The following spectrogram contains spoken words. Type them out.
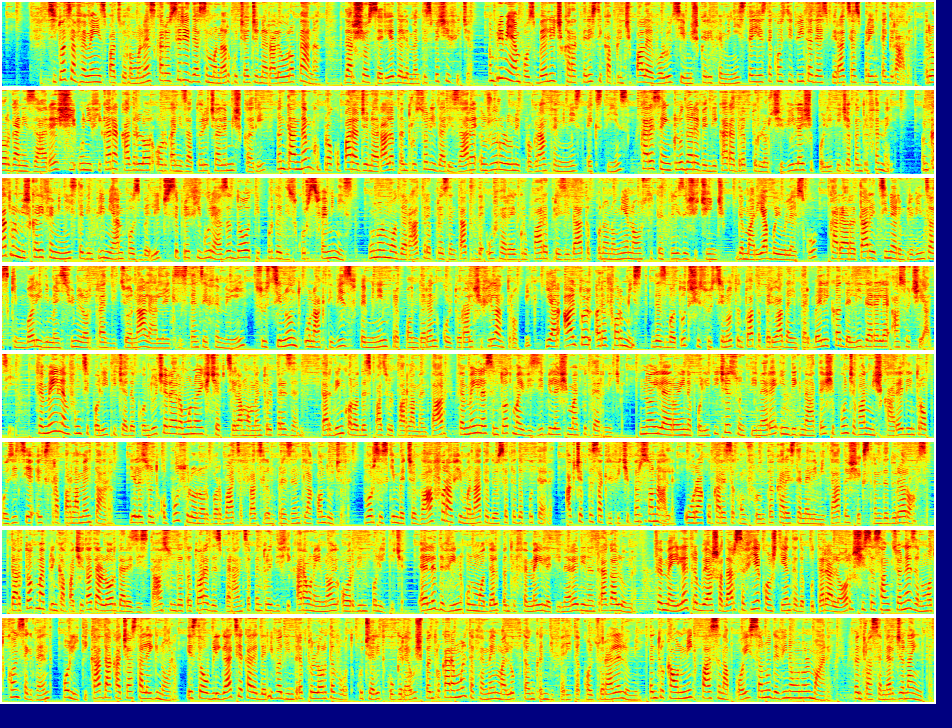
Situația femeii în spațiul românesc are o serie de asemănări cu cea generală europeană, dar și o serie de elemente specifice. În primii ani postbelici, caracteristica principală a evoluției mișcării feministe este constituită de aspirația spre integrare, reorganizare și unificarea cadrelor organizatorice ale mișcării, în tandem cu preocuparea generală pentru solidarizare în jurul unui program feminist extins, care să includă revendicarea drepturilor civile și politice pentru femei. În cadrul mișcării feministe din primii ani postbelici se prefigurează două tipuri de discurs feminist. Unul moderat, reprezentat de UFR, grupare prezidată până în 1935 de Maria Băiulescu, care arăta rețineri în privința schimbării dimensiunilor tradiționale ale existenței femeii, susținând un activism feminin preponderent cultural și filantropic, iar altul reformist, dezbătut și susținut în toată perioada interbelică de liderele asociației. Femeile în funcții politice de conducere rămân o excepție la momentul prezent, dar dincolo de spațiul parlamentar, femeile sunt tot mai vizibile și mai puternice. Noile eroine politice sunt tinere, indignate și pun ceva în mișcare dintr-o poziție extraparlamentară. Ele sunt opusul unor bărbați aflați în prezent la conducere. Vor să schimbe ceva fără a fi mânate de o sete de putere. Acceptă sacrificii personale, ura cu care se confruntă, care este nelimitată și extrem de dureroasă. Dar tocmai prin capacitatea lor de a rezista sunt dătătoare de speranță pentru edificarea unei noi ordini politice. Ele devin un model pentru femeile tinere din întreaga lume. Femeile trebuie așadar să fie conștiente de puterea lor și să sancționeze în mod consecvent politica dacă aceasta le ignoră. Este o obligație care derivă din dreptul lor de vot, cucerit cu greu și pentru care multe femei mai luptă încă în diferite colțuri ale lumii, pentru ca un mic pas înapoi să nu devină unul mare, pentru a se merge înainte,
